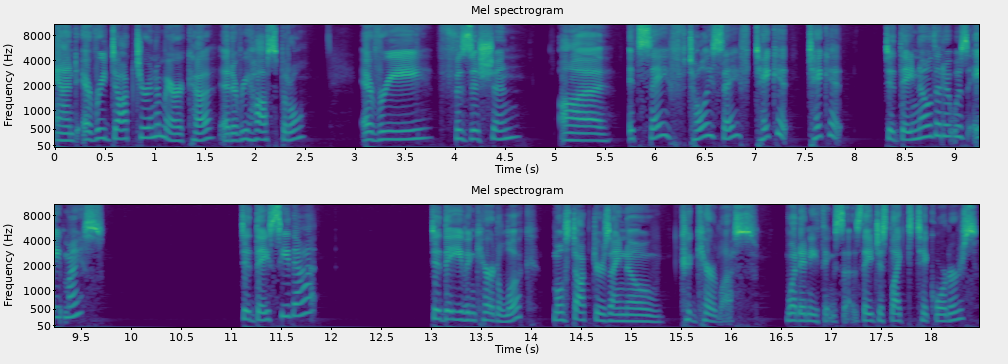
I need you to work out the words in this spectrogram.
and every doctor in America at every hospital, every physician, uh, it's safe, totally safe. Take it, take it. Did they know that it was eight mice? Did they see that? Did they even care to look? Most doctors I know could care less what anything says. They just like to take orders,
